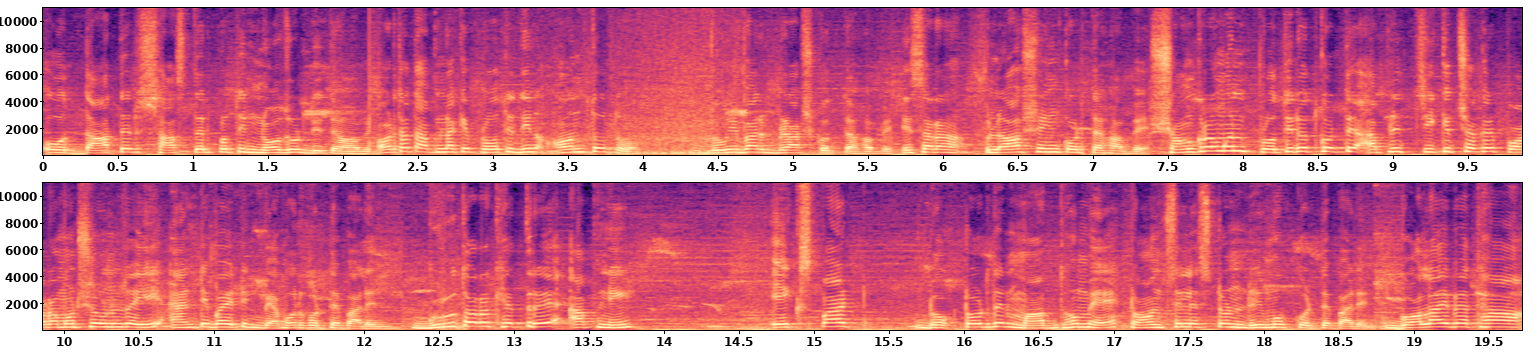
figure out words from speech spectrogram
ও দাঁতের স্বাস্থ্যের প্রতি নজর দিতে হবে। অর্থাৎ আপনাকে প্রতিদিন অন্তত দুইবার ব্রাশ করতে হবে। এছাড়া ফ্লাশিং করতে হবে। সংক্রমণ প্রতিরোধ করতে আপনি চিকিৎসকের পরামর্শ অনুযায়ী অ্যান্টিবায়োটিক ব্যবহার করতে পারেন। গুরুতর ক্ষেত্রে আপনি এক্সপার্ট ডক্টরদের মাধ্যমে টনসিল স্টোন রিমুভ করতে পারেন। গলায় ব্যথা,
